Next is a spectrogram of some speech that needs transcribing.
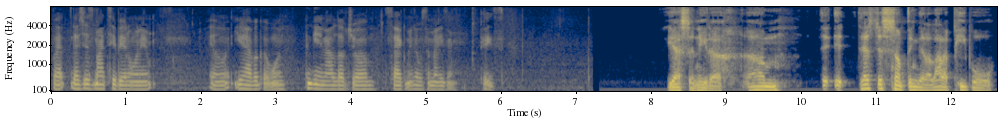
But that's just my tidbit on it. You have a good one. Again, I loved your segment. It was amazing. Peace. Yes, Anita. Um, it, it, that's just something that a lot of people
